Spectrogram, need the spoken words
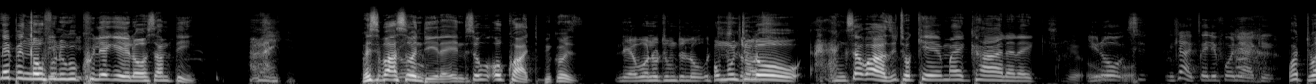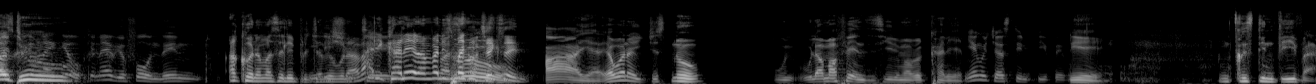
maybe nxa ufuna ukukhulekelwa or something I'm like wesi basondile and so awkward because Liyabona ukuthi umuntu lo udistraught. umuntu lo angisakwazi ukuthi okay my khala like you know si- ngihlala ngicela ifoni yakhe What do I First, I'm like, do? yo, can I have your phone then akhona ama celebrity Ngilishute. abebula. Bayikhalela mfana Bro. Michael Jackson. ah yeah yabona you just know u- ulama fans sile mabekukhalela ngeke ujustin bieber yeah Christine Bieber.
